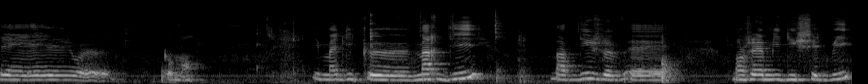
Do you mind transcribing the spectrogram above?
Et euh, comment? Il m'a dit que mardi, mardi, je vais manger à midi chez lui.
